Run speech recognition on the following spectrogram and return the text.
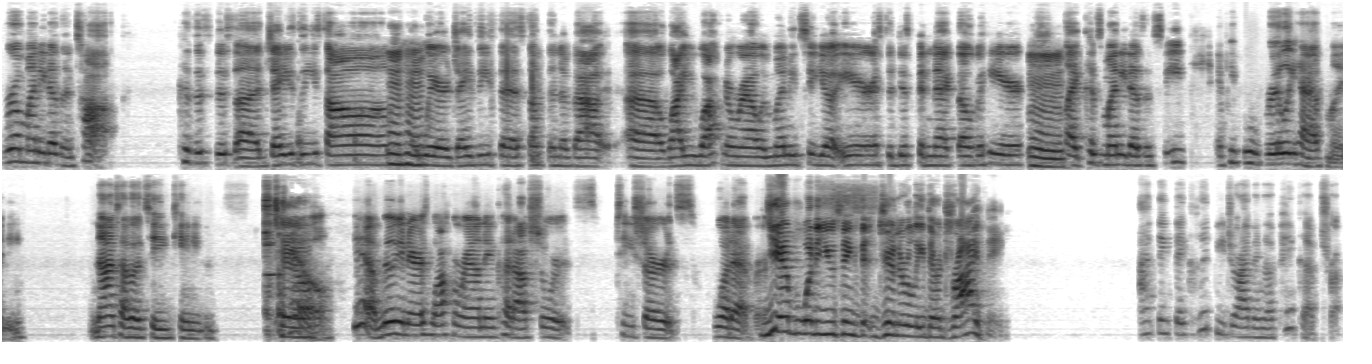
real money doesn't talk. Because it's this uh, Jay Z song Mhm. where Jay Z says something about uh, why you walking around with money to your ear. It's a disconnect over here. Mm, Like, because money doesn't speak. And people who really have money, nine times out of ten, you can't even tell tell. Yeah, millionaires walk around in cut off shorts, t shirts, whatever. Yeah, but what do you think that generally they're driving? I think they could be driving a pickup truck.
